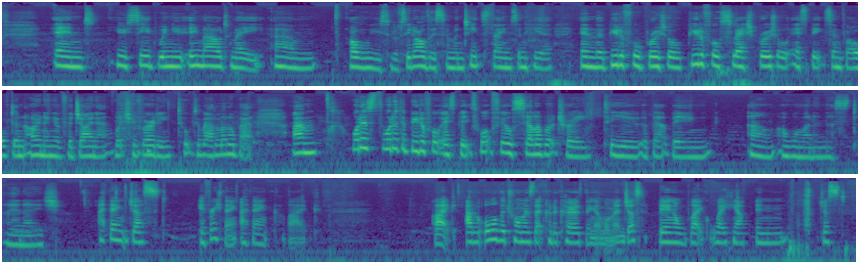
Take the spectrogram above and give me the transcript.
and you said when you emailed me, um, oh, you sort of said, oh, there's some intense themes in here, and the beautiful, brutal, beautiful slash brutal aspects involved in owning a vagina, which you've already talked about a little bit. Um, what is what are the beautiful aspects? What feels celebratory to you about being um, a woman in this day and age? I think just everything. I think like like out of all the traumas that could occur as being a woman, just being a like waking up in just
